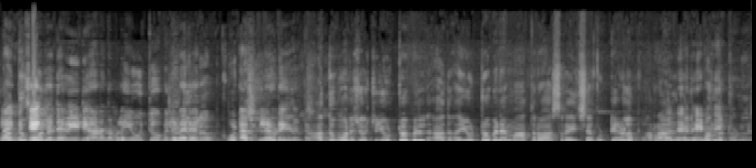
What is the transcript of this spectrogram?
ക്ലൈമറ്റ് ചേഞ്ചിന്റെ വീഡിയോ ആണ് നമ്മൾ യൂട്യൂബിൽ വരെ അപ്ലോഡ് ചെയ്തിട്ടുണ്ട് അതുപോലെ ചോദിച്ചു. യൂട്യൂബിൽ യൂട്യൂബിനെ മാത്രം ആശ്രയിച്ച കുട്ടികളും റാങ്കിൽ വന്നിട്ടുണ്ട്.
